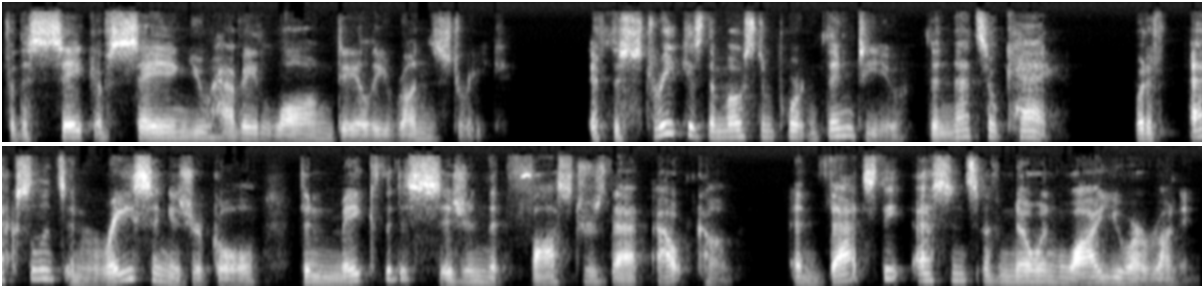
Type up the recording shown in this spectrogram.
for the sake of saying you have a long daily run streak. If the streak is the most important thing to you, then that's okay. But if excellence in racing is your goal, then make the decision that fosters that outcome. And that's the essence of knowing why you are running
